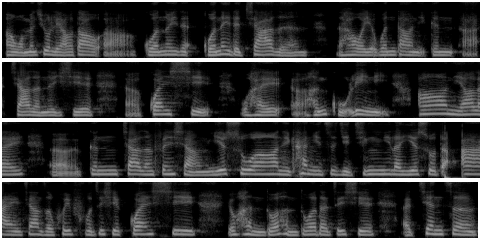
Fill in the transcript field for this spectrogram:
呃，我们就聊到呃国内的国内的家人，然后我也问到你跟啊、家人的一些呃关系，我还呃很鼓励你啊，你要来呃跟家人分享耶稣啊，你看你自己经历了耶稣的爱，这样子恢复这些关系，有很多很多的这些呃见证，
